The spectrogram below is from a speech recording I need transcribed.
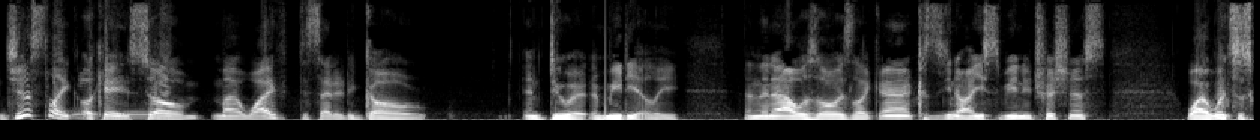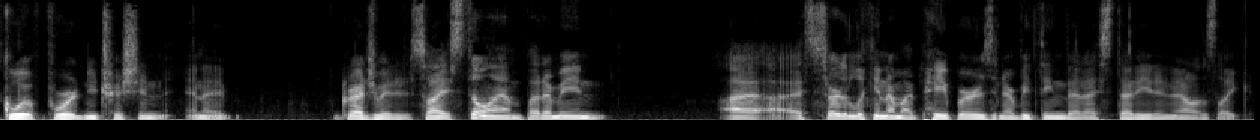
Just like okay, so my wife decided to go and do it immediately, and then I was always like, eh, because you know I used to be a nutritionist. Well, I went to school for nutrition and I graduated, so I still am. But I mean, I I started looking at my papers and everything that I studied, and I was like,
